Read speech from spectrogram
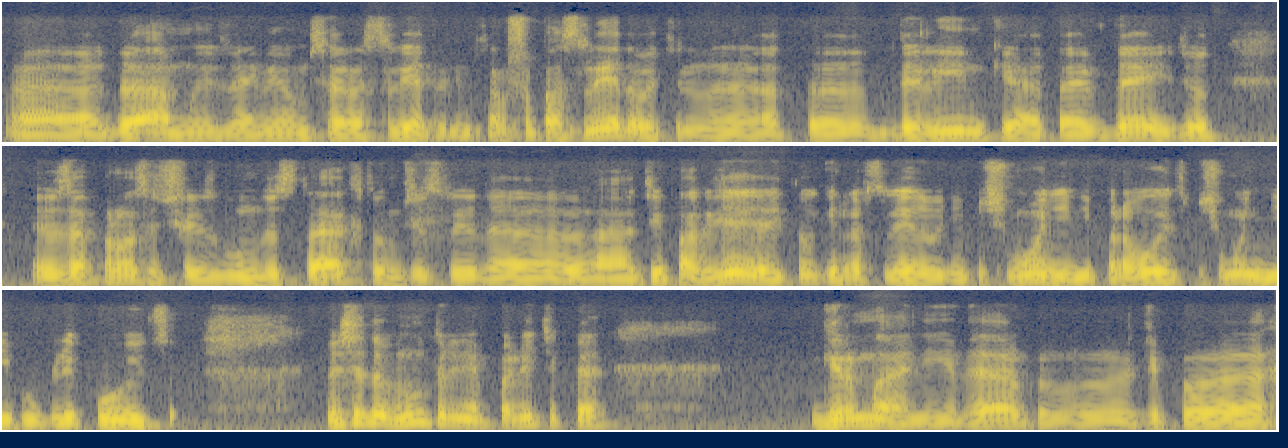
э, да, мы займемся расследованием. Потому что последовательно от э, Делинки, от АФД идет запросы через Бундестаг в том числе, да, а, типа, а где итоги расследования, почему они не проводятся, почему они не публикуются. То есть это внутренняя политика Германии, да, типа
